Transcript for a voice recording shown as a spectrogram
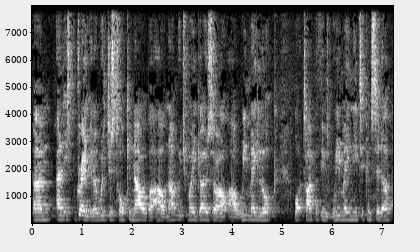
Um, and it's great, you know, we're just talking now about how Nantwich may go, so how, how we may look, what type of things we may need to consider.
